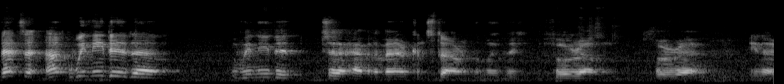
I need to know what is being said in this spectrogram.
That's a, uh, we needed uh, we needed to have an American star in the movie for um, for uh, you know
